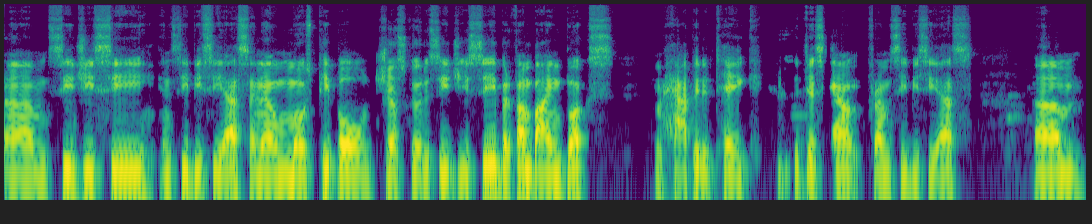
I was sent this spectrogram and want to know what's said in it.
um, CGC and CBCS. I know most people just go to CGC, but if I'm buying books, I'm happy to take the discount from CBCS. Um,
